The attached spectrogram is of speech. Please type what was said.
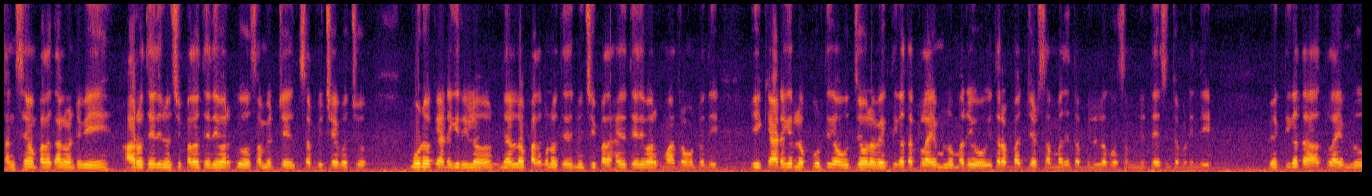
సంక్షేమ పథకాలు వంటివి ఆరో తేదీ నుంచి పదో తేదీ వరకు సబ్మిట్ చే సబ్మిట్ చేయవచ్చు. మూడో కేటగిరీలో నెలలో పదకొండవ తేదీ నుంచి పదహైదు తేదీ వరకు మాత్రం ఉంటుంది. ఈ కేటగిరీలో పూర్తిగా ఉద్యోగుల వ్యక్తిగత క్లెయిమ్లు మరియు ఇతర బడ్జెట్ సంబంధిత బిల్లుల కోసం నిర్దేశించబడింది. వ్యక్తిగత క్లెయిమ్లు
